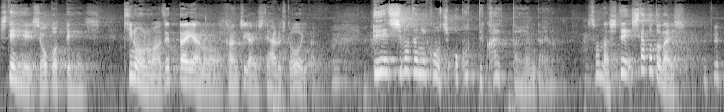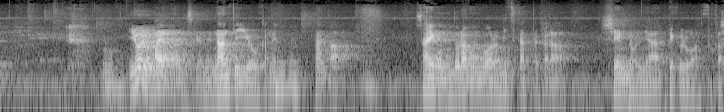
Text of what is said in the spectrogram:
してへん。し怒ってへんし。日のは絶対あの勘違いしてはる人多いから「えー、柴谷コーチ怒って帰ったんや」みたいな。そんなんしてしたことないしいろいろ迷ったんですけどねなんて言おうかね、なんか最後の「ドラゴンボール」見つかったからシェンロンに会ってくるわとか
